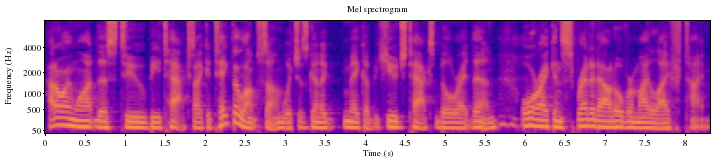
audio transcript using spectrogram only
how do I want this to be taxed? I could take the lump sum, which is going to make a huge tax bill right then, or I can spread it out over my lifetime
